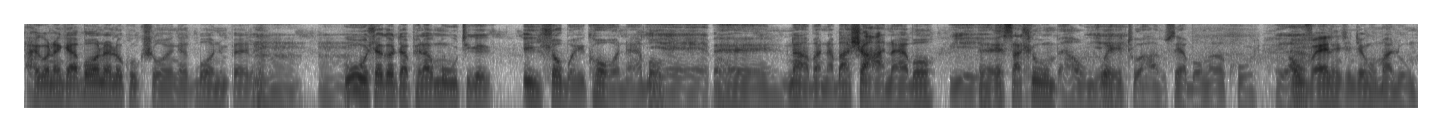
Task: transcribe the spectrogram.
hayi kona ngiyabona lokho kushoyo ngiyakubona impela. Kuhle kodwa phela kuma ukuthi ke ihlobo ikhona yabo eh naba nabashana yabo. Eh, esahlumbe awumfowethu hayi usiyabonga kakhulu. Awuvele nje njengomalume.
